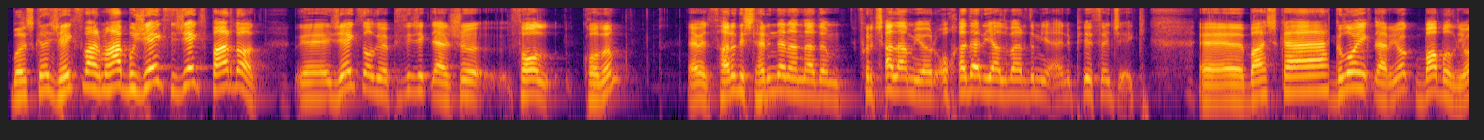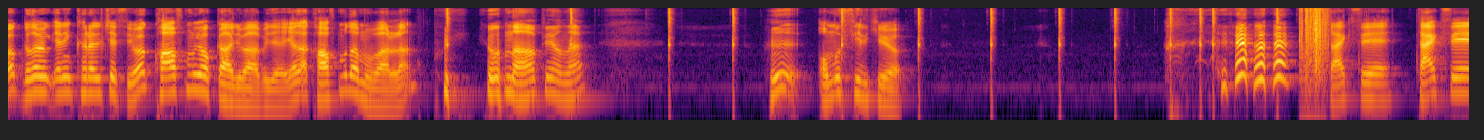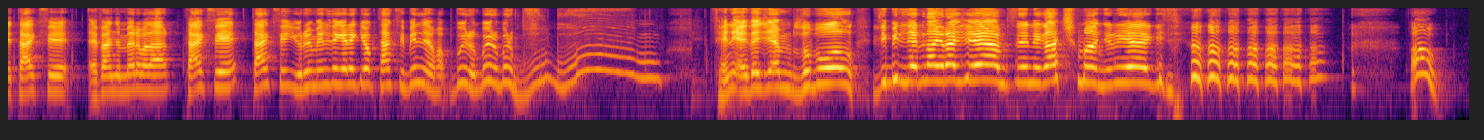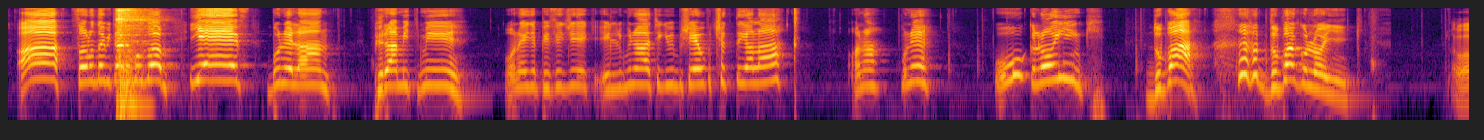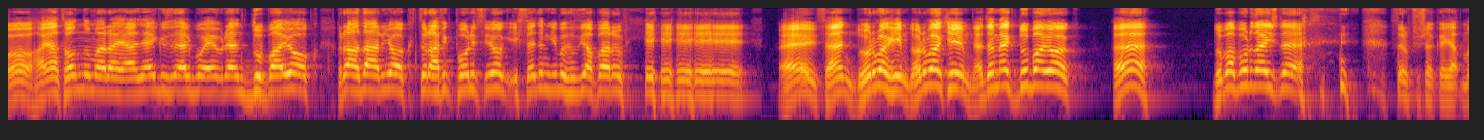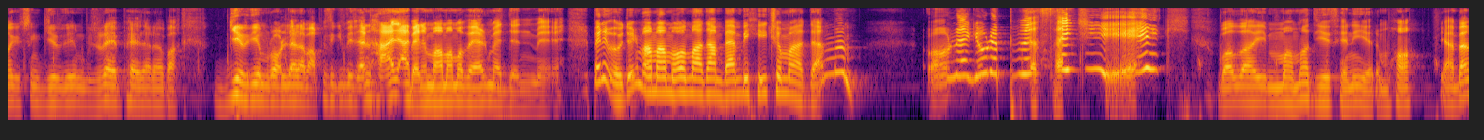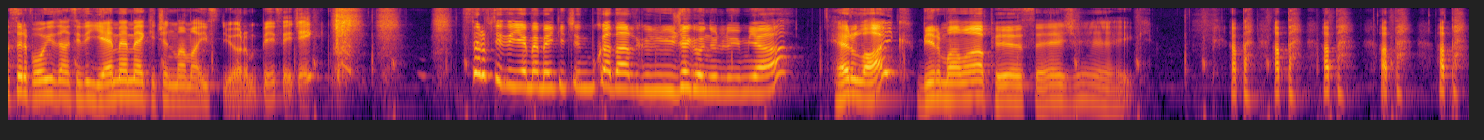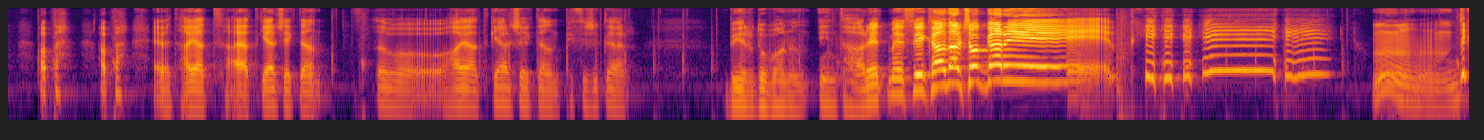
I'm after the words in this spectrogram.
Başka Jax var mı? Ha bu Jax, Jax pardon. Ee, Jax oluyor pisicikler şu sol kolum. Evet sarı dişlerinden anladım. Fırçalamıyor. O kadar yalvardım yani pisecek. Ee, başka glowingler yok. Bubble yok. Glowinglerin kraliçesi yok. Kaf mı yok galiba bir de. Ya da kaf mı da mı var lan? ne yapıyorsun lan? Hı, omuz silkiyor. taksi, taksi, taksi. Efendim merhabalar. Taksi, taksi. Yürümenize gerek yok. Taksi binin. Buyurun, buyurun, buyurun. Vum, vum. Seni edeceğim zubul. Zibillerini ayıracağım seni. Kaçma nereye gidiyorsun? Au. Aa, sonunda bir tane buldum. Yes. Bu ne lan? Piramit mi? O neydi pisicik? Illuminati gibi bir şey çıktı yala. Ana bu ne? Oo glowing. Duba. Duba glowing. Oo hayat on numara ya ne güzel bu evren. Duba yok. Radar yok. Trafik polisi yok. İstediğim gibi hız yaparım. hey sen dur bakayım dur bakayım. Ne demek Duba yok? He? Duba burada işte. Sırf şu şaka yapmak için girdiğim RP'lere bak. Girdiğim rollere bak. Gibi sen hala benim mamamı vermedin mi? Benim ödül mamam olmadan ben bir hiçim adamım. Ona göre pısacık. Vallahi mama diye seni yerim ha. Yani ben sırf o yüzden sizi yememek için mama istiyorum pısacık. Sırf sizi yememek için bu kadar yüce gönüllüyüm ya. Her like bir mama pısacık. Hoppa hoppa hoppa hoppa hoppa hoppa hoppa. Evet hayat hayat gerçekten Oo, hayat gerçekten pisicikler. Bir dubanın intihar etmesi kadar çok garip. hmm,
